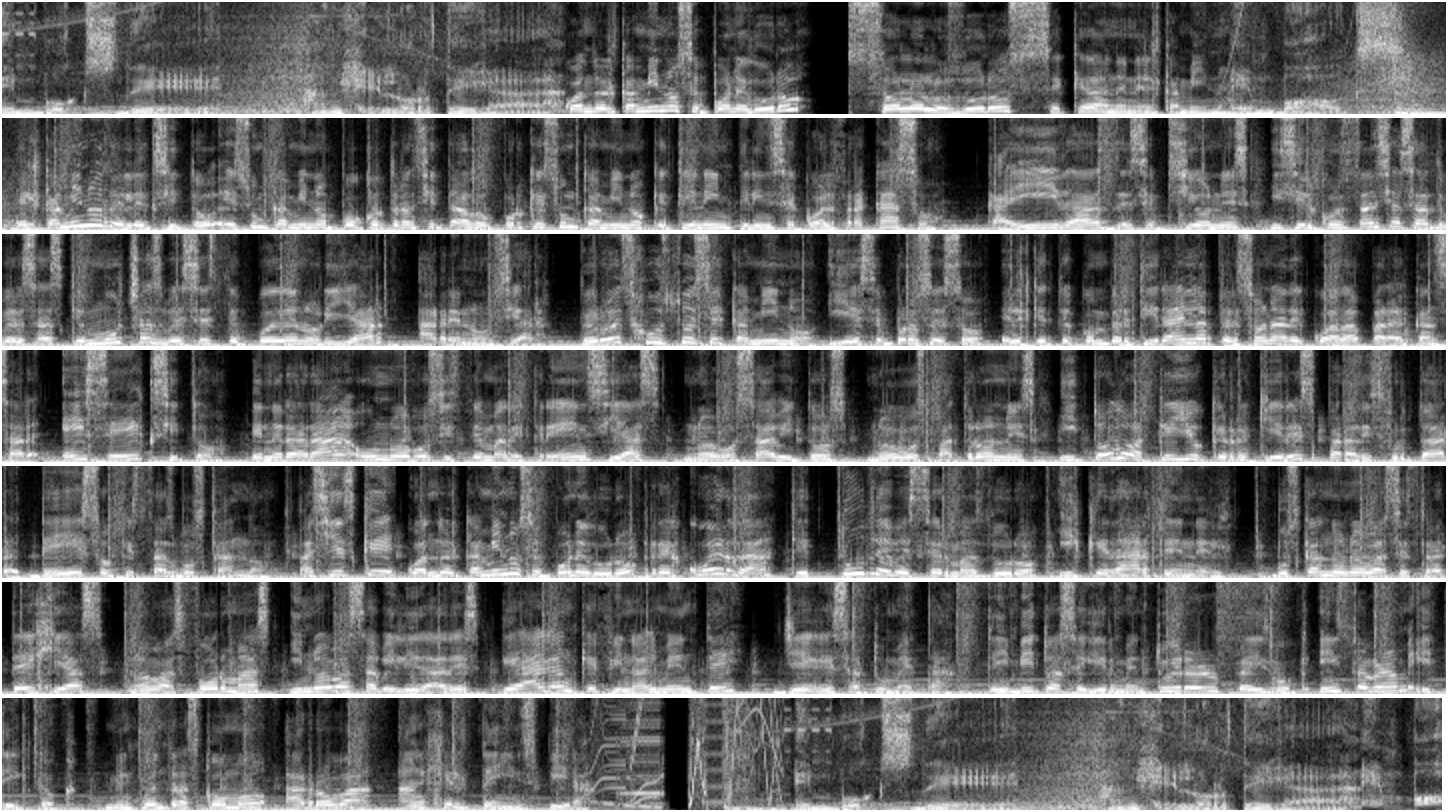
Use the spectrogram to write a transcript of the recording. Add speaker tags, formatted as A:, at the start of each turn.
A: En box de Ángel Ortega.
B: Cuando el camino se pone duro, solo los duros se quedan en el camino.
A: En box.
B: El camino del éxito es un camino poco transitado porque es un camino que tiene intrínseco al fracaso, caídas, decepciones y circunstancias adversas que muchas veces te pueden orillar a renunciar. Pero es justo ese camino y ese proceso el que te convertirá en la persona adecuada para alcanzar ese éxito. Generará un nuevo sistema de creencias, nuevos hábitos, nuevos patrones y todo aquello que requieres para disfrutar de eso que estás buscando. Así es que cuando el camino se pone duro, recuerda que tú debes ser más duro y quedarte en él, buscando nuevas estrategias, nuevas formas y nuevas habilidades que hagan que finalmente llegues a tu meta. Te invito a seguirme en Twitter, Facebook, Instagram y TikTok. Me encuentras como arroba Ángel Te Inspira.
A: En box de Ángel Ortega. En box.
